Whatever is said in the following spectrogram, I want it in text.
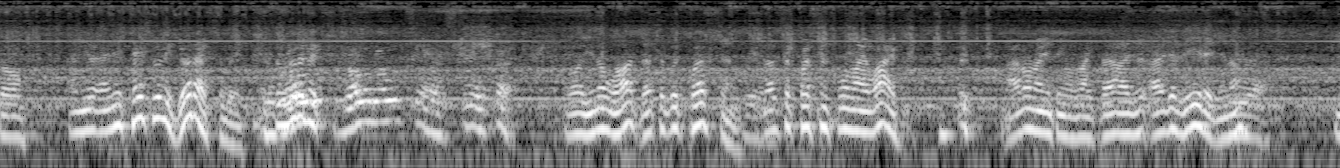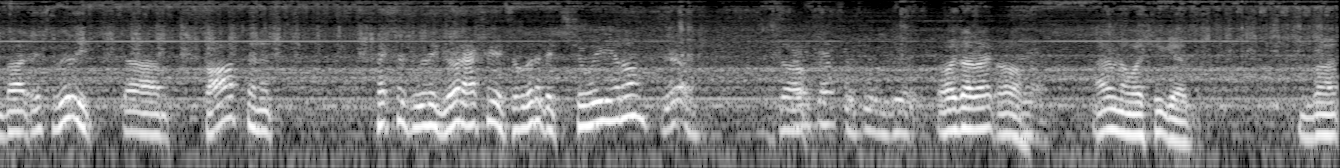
So, and you, and it tastes really good actually. It's a little bit. rolled oats or steel cut? Well, you know what? That's a good question. That's a question for my wife. I don't know anything like that. I just, I just eat it, you know. Yeah. But it's really uh, soft and it texture's really good. Actually, it's a little bit chewy, you know. Yeah. So, Steel cuts are pretty good. oh, is that right? Oh, Yeah. I don't know what she gets, but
